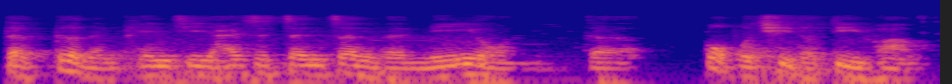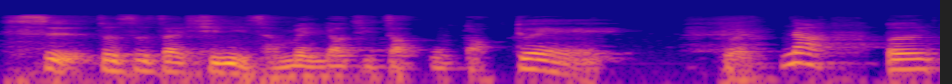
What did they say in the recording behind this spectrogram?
的个人偏激，还是真正的你有你的过不去的地方？是，这是在心理层面要去照顾到。对，对。那嗯、呃，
